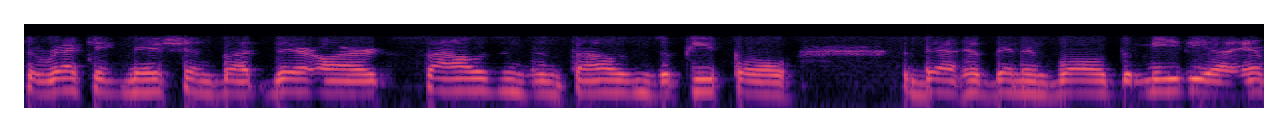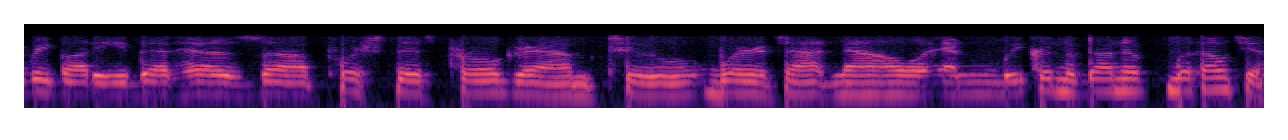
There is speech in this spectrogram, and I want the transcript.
the recognition, but there are thousands and thousands of people that have been involved, the media, everybody that has uh, pushed this program to where it's at now, and we couldn't have done it without you.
